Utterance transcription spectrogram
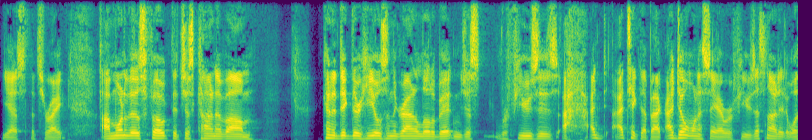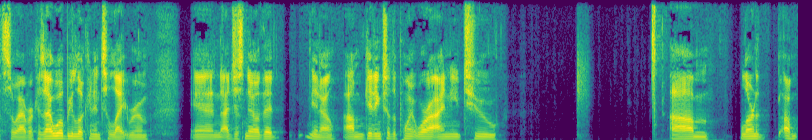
Yes, that's right. I'm one of those folk that just kind of um kind of dig their heels in the ground a little bit and just refuses. I, I, I take that back. I don't want to say I refuse. That's not it whatsoever because I will be looking into Lightroom, and I just know that you know I'm getting to the point where I need to um learn. Um,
